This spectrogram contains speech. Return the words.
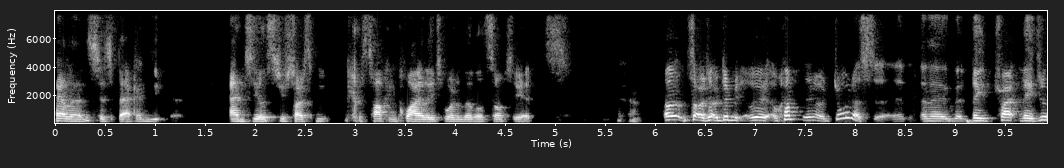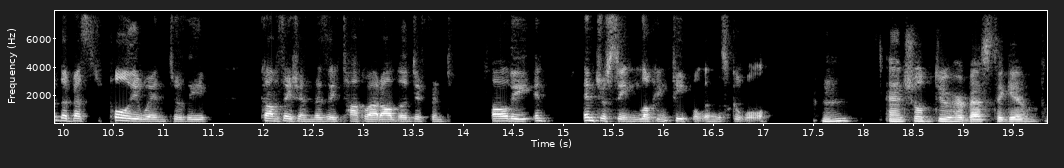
Helen sits back and and she, she starts talking quietly to one of the little associates. Yeah. Oh, sorry, sorry, didn't mean- uh, come uh, join us. And then they try, they do their best to pull you into the conversation as they talk about all the different, all the in, interesting looking people in the school. hmm And she'll do her best to give,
